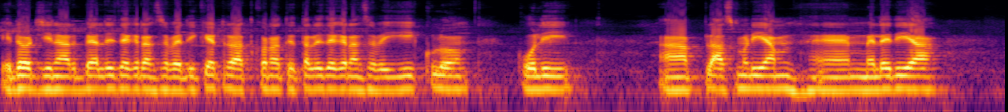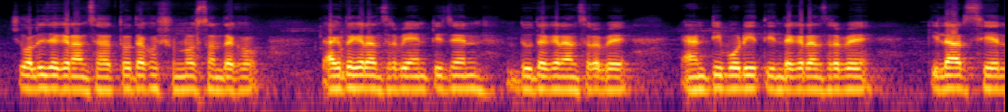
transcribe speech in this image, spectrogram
এডওয়ার্ড জিনার বিয়াল্লিশ জায়গার অ্যান্সার হবে রিকেট রাতকণা তেতাল্লিশ জায়গার অ্যান্সার হবে ইকুলো কোলি প্লাসমোডিয়াম ম্যালেরিয়া চুয়াল্লিশ জায়গার অ্যান্সার তো দেখো শূন্যস্থান দেখো। এক দাগের অ্যান্সার হবে অ্যান্টিজেন, দু দাগের অ্যান্সার হবে অ্যান্টিবডি, তিন দাগের অ্যান্সার হবে কিলার সেল,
